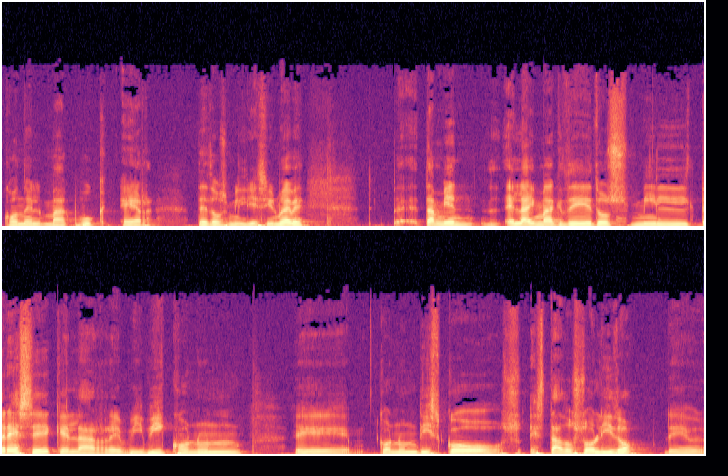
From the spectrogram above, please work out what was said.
con el MacBook Air de 2019. También el iMac de 2013, que la reviví con un, eh, con un disco estado sólido de,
